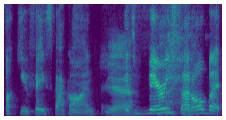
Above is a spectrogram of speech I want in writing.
fuck you face back on. Yeah. It's very subtle, but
